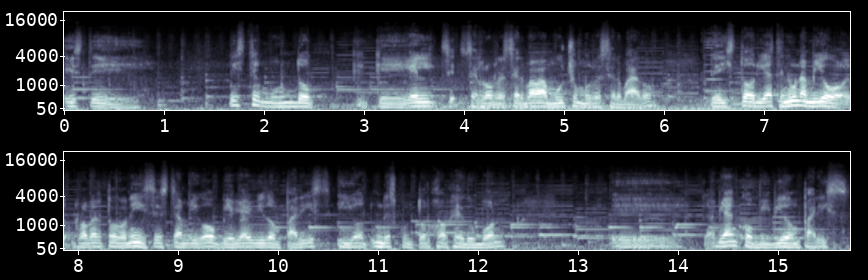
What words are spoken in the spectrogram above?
este, este mundo que, él se, lo reservaba mucho, muy reservado, de historias. Tenía un amigo, Roberto Doniz, este amigo había vivido en París, y un escultor, Jorge Dubón, eh, que habían convivido en París.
